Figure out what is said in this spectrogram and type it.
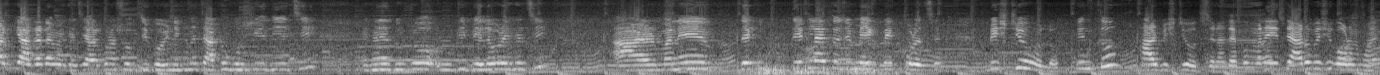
আর কি আটাটা মেখেছি। আর কোনো সবজি করিনি। এখানে চাটু বসিয়ে দিয়েছি। এখানে দুটো রুটি বেলেও রেখেছি। আর মানে দেখ দেখলাই তো যে মেঘ মেঘ করেছে। বৃষ্টিও হলো, কিন্তু আর বৃষ্টি হচ্ছে না। দেখো মানে এতে আরও বেশি গরম হয়।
